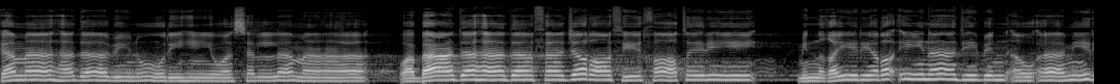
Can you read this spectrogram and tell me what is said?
كما هدى بنوره وسلما وبعد هذا فجرى في خاطري من غير رأي نادب أو آمر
